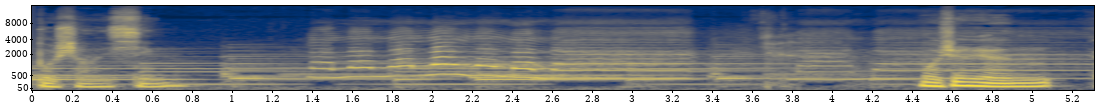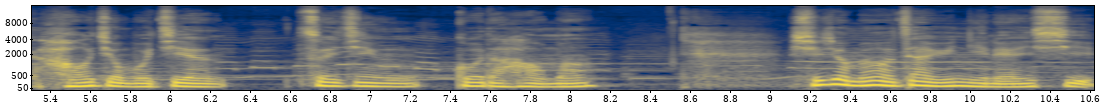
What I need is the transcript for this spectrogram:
不伤心。陌生人，好久不见，最近过得好吗？许久没有再与你联系，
